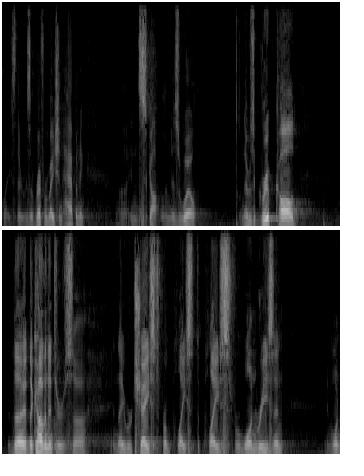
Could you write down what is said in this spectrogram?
place. There was a Reformation happening uh, in Scotland as well. And there was a group called the, the Covenanters, uh, and they were chased from place to place for one reason and one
